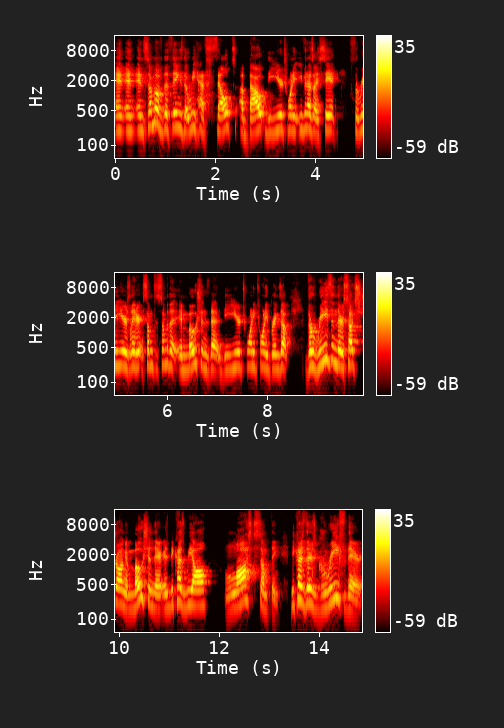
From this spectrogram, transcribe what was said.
and and and some of the things that we have felt about the year 20, even as I say it three years later, some some of the emotions that the year 2020 brings up. The reason there's such strong emotion there is because we all lost something because there's grief there.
